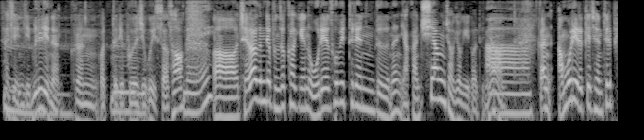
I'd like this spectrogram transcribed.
사실 이제 밀리는 그런 것들이 보여지고 있어서 음. 네. 어 제가 근데 분석하기에는 올해 소비 트렌드는 약간 취향 저격이거든요. 아, 그러니까 아무리 이렇게 젠트리피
